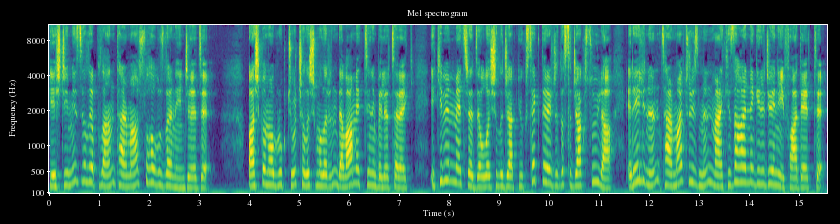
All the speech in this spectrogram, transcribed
geçtiğimiz yıl yapılan termal su havuzlarını inceledi. Başkan Obrukçu çalışmaların devam ettiğini belirterek 2000 metrede ulaşılacak yüksek derecede sıcak suyla Ereğli'nin termal turizmin merkezi haline geleceğini ifade etti.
